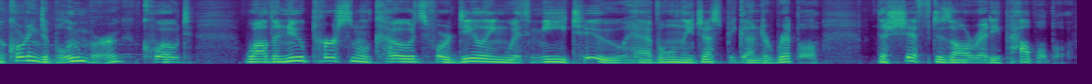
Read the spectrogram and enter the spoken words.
According to Bloomberg, quote, while the new personal codes for dealing with Me Too have only just begun to ripple, the shift is already palpable,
